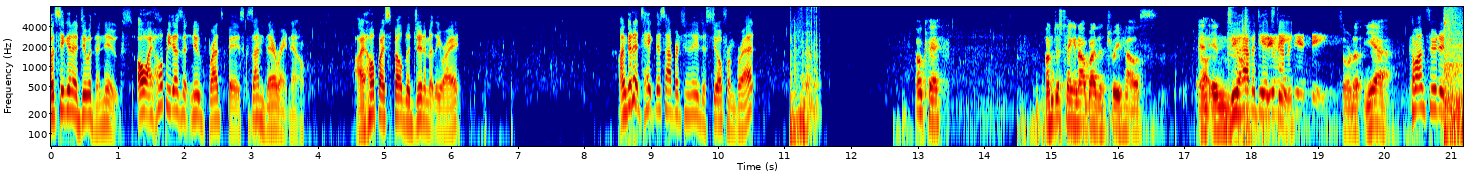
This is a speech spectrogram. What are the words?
What's he gonna do with the nukes? Oh, I hope he doesn't nuke Brett's base, because I'm there right now. I hope I spelled legitimately right. I'm gonna take this opportunity to steal from Brett. Okay. I'm just hanging out by the treehouse. And Uh, in do you have a Do you have a DHD? DHD? sorta yeah. Come on through to.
